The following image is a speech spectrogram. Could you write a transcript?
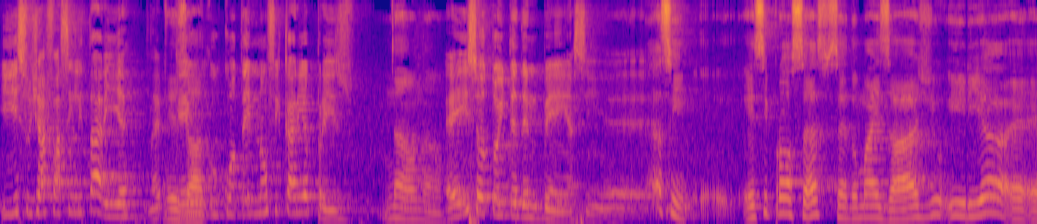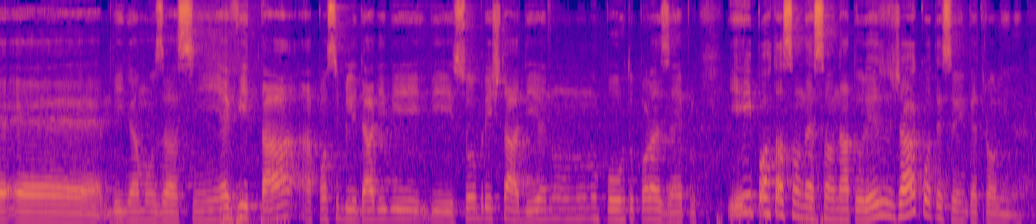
E isso já facilitaria, né? Porque Exato. o, o container não ficaria preso. Não, não. É isso eu estou entendendo bem, assim. é- Assim, esse processo sendo mais ágil iria, é, é, é, digamos assim, evitar a possibilidade de, de sobreestadia no, no, no porto, por exemplo. E importação dessa natureza já aconteceu em Petrolina.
